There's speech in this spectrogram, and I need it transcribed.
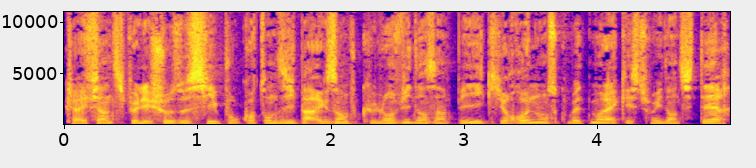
clarifié un petit peu les choses aussi pour quand on dit par exemple que l'on vit dans un pays qui renonce complètement à la question identitaire.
